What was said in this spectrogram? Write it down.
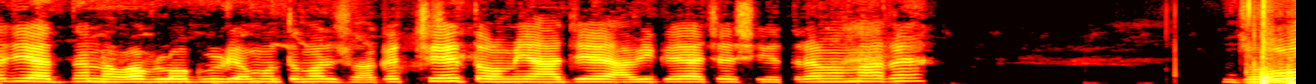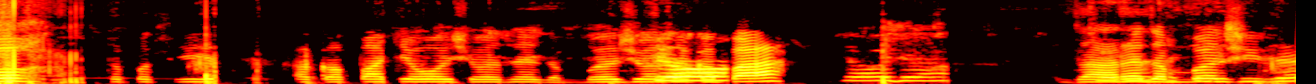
આજે આજના નવા બ્લોગ વિડીયોમાં તમારું સ્વાગત છે. તો અમે આજે આવી ગયા છે ક્ષેત્રમાં મારે. જો તો પછી આ કપા કેવો છો છે? જબ્બર છો છે કપા? ઝારે જબ્બર સી છે?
